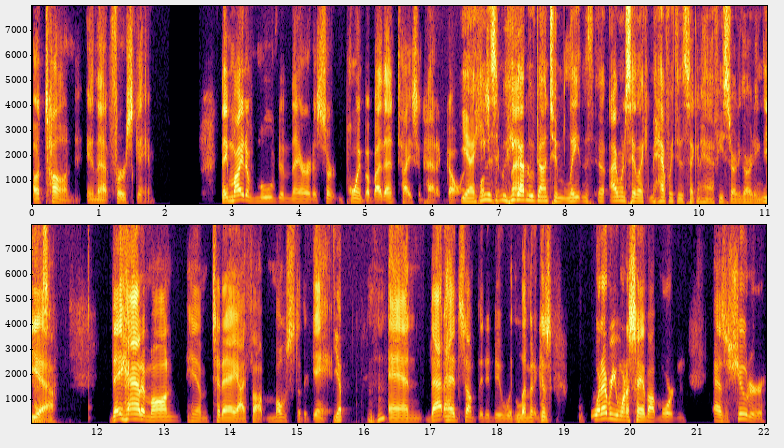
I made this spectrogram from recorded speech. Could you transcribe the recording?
a ton in that first game. They might have moved him there at a certain point, but by then Tyson had it going. yeah, It he was he got moved on to him late in the. Uh, I want to say like halfway through the second half, he started guarding. Tyson. Yeah. They had him on him today, I thought, most of the game. Yep. hmm And that had something to do with limited because whatever you want to say about Morton as a shooter,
